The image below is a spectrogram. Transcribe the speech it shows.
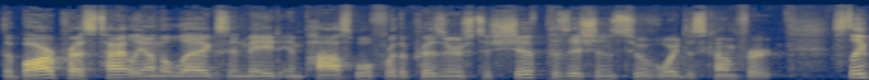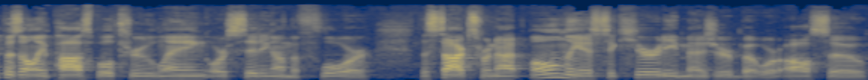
The bar pressed tightly on the legs and made impossible for the prisoners to shift positions to avoid discomfort. Sleep was only possible through laying or sitting on the floor. The stocks were not only a security measure, but were also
